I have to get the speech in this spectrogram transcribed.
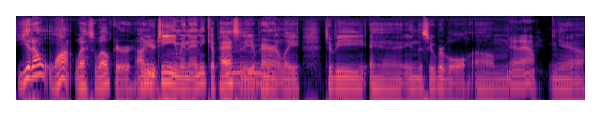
you don't want Wes Welker on your team in any capacity, apparently, to be uh, in the Super Bowl. Um, yeah, yeah,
